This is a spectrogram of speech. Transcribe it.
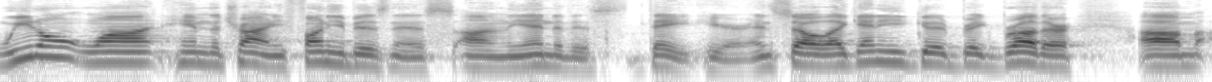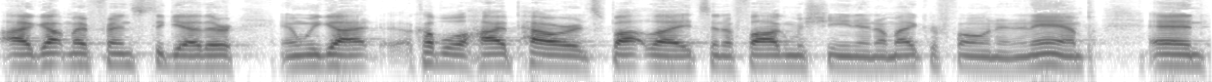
We don't want him to try any funny business on the end of this date here. And so, like any good big brother, um, I got my friends together and we got a couple of high powered spotlights and a fog machine and a microphone and an amp. And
